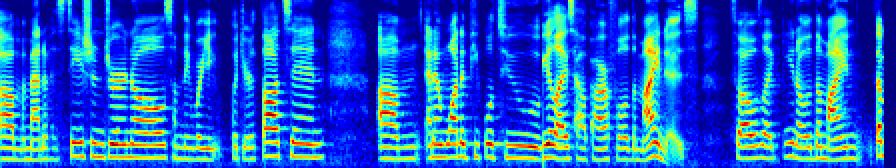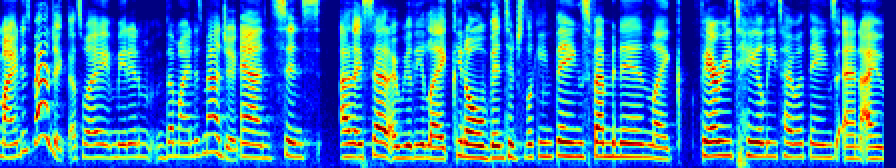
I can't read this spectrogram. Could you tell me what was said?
um, a manifestation journal, something where you put your thoughts in. Um, and I wanted people to realize how powerful the mind is. So I was like, you know, the mind, the mind is magic. That's why I made it. The mind is magic. And since, as I said, I really like, you know, vintage looking things, feminine, like fairy tale type of things, and I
